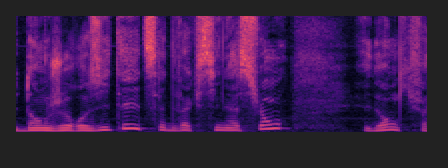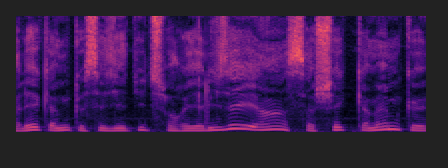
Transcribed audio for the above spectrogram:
dangerosité de cette vaccination. Et donc il fallait quand même que ces études soient réalisées. Hein. Sachez quand même que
